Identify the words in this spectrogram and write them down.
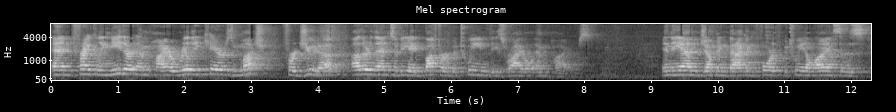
And frankly, neither empire really cares much for Judah other than to be a buffer between these rival empires. In the end, jumping back and forth between alliances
